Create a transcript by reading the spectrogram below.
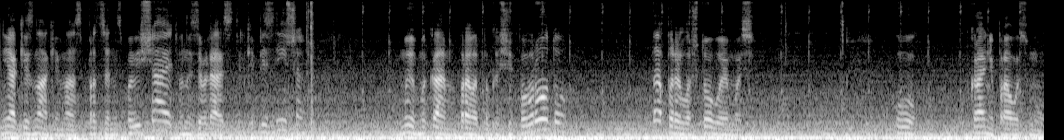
Ніякі знаки нас про це не сповіщають, вони з'являються тільки пізніше. Ми вмикаємо правий покажчик повороту та перелаштовуємось у крайню праву смугу.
